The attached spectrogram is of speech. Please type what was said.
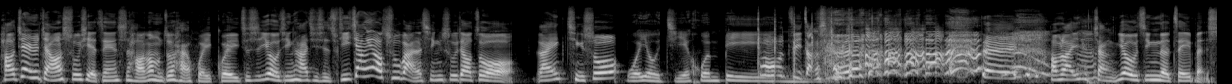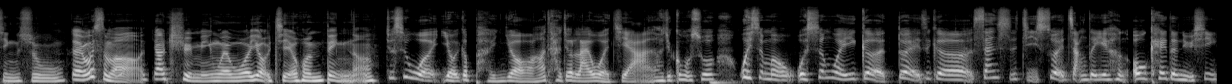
好，既然就讲到书写这件事，好，那我们最后还回归，就是右京他其实即将要出版的新书叫做。来，请说。我有结婚病。哦，自己掌声。我们来讲右京的这一本新书。对，为什么要取名为“我有结婚病”呢？就是我有一个朋友，然后他就来我家，然后就跟我说，为什么我身为一个对这个三十几岁、长得也很 OK 的女性，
